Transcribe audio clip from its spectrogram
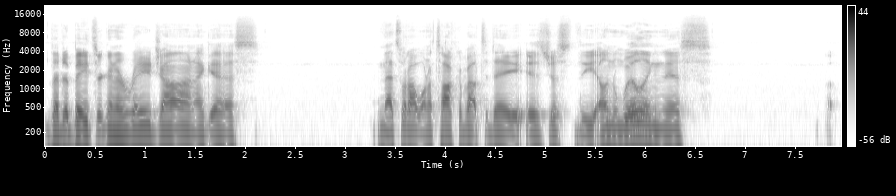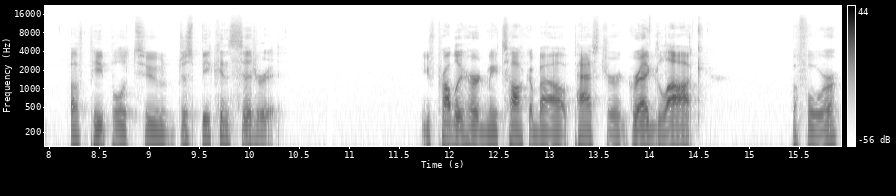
the debates are going to rage on, I guess. And that's what I want to talk about today is just the unwillingness of people to just be considerate. You've probably heard me talk about Pastor Greg Locke before.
